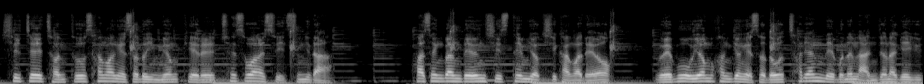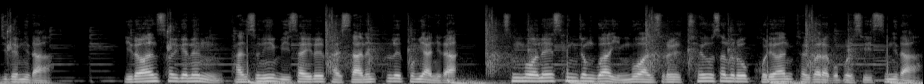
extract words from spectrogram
실제 전투 상황에서도 인명 피해를 최소화할 수 있습니다. 화생방 대응 시스템 역시 강화되어 외부 오염 환경에서도 차량 내부는 안전하게 유지됩니다. 이러한 설계는 단순히 미사일을 발사하는 플랫폼이 아니라 승무원의 생존과 임무 완수를 최우선으로 고려한 결과라고 볼 수 있습니다.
